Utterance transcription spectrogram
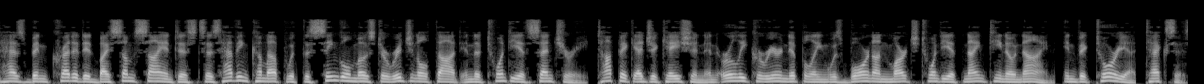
has been credited by some scientists as having come up with the single most original thought in the 20th century. Topic education and early career Knipling was born on March 20, 1909, in Victoria, Texas.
